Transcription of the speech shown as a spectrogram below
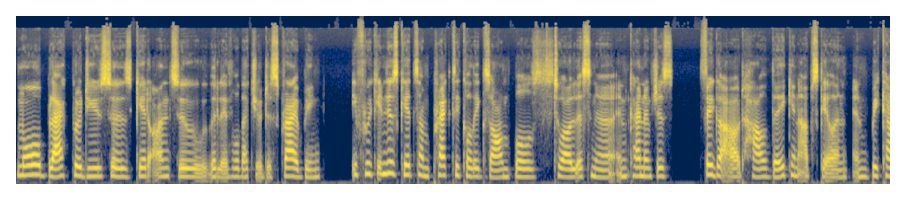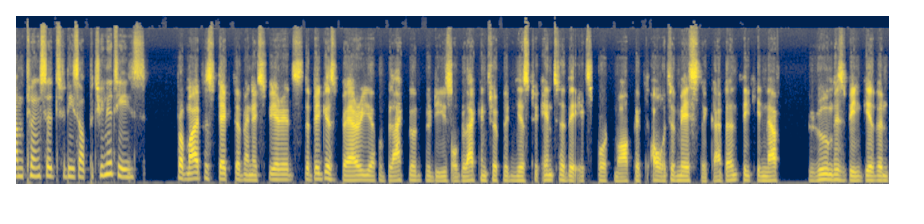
more black producers get onto the level that you're describing if we can just get some practical examples to our listener and kind of just figure out how they can upscale and, and become closer to these opportunities from my perspective and experience, the biggest barrier for black owned producers or black entrepreneurs to enter the export market or domestic. I don't think enough room has been given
